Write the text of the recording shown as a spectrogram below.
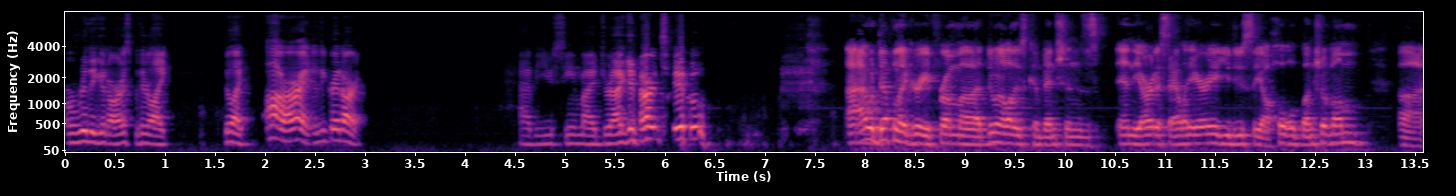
are really good artists, but they're like, they're like, oh, all right, it's a great art. Have you seen my dragon art too? I would definitely agree. From uh, doing all these conventions in the Artist Alley area, you do see a whole bunch of them. Uh,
